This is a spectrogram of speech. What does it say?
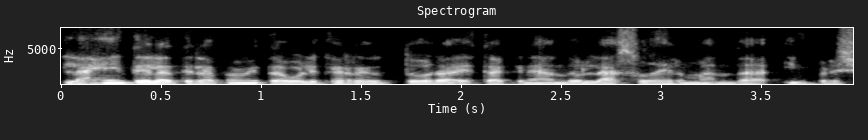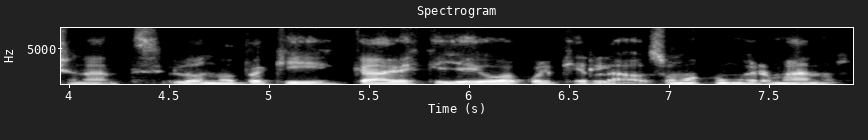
la gente de la terapia metabólica reductora está creando lazos de hermandad impresionantes. Los noto aquí cada vez que llego a cualquier lado. Somos como hermanos,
